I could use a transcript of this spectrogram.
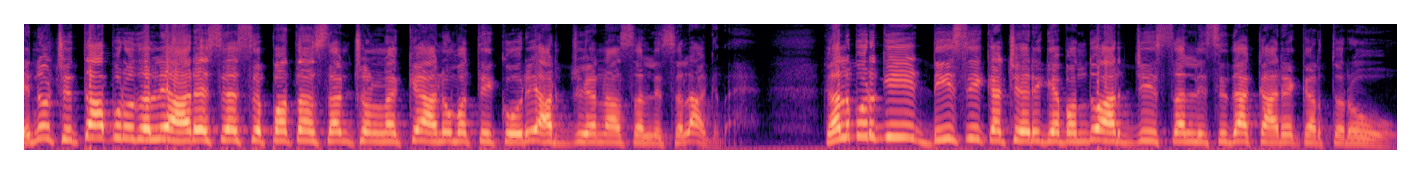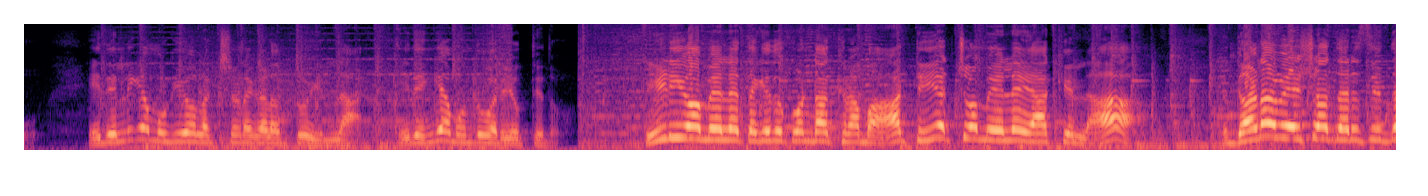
ಇನ್ನು ಚಿತ್ತಾಪುರದಲ್ಲಿ ಆರ್ಎಸ್ಎಸ್ ಪಥ ಸಂಚಲನಕ್ಕೆ ಅನುಮತಿ ಕೋರಿ ಅರ್ಜಿಯನ್ನ ಸಲ್ಲಿಸಲಾಗಿದೆ. ಕಲಬುರಗಿ ಡಿಸಿ ಕಚೇರಿಗೆ ಬಂದು ಅರ್ಜಿ ಸಲ್ಲಿಸಿದ ಕಾರ್ಯಕರ್ತರು. ಇದಿಲ್ಲಿಗೆ ಮುಗಿಯೋ ಲಕ್ಷಣಗಳಂತೂ ಇಲ್ಲ. ಇದಿಂಗೆ ಮುಂದುವರಿಯುತ್ತಿದ್ದು. ಇಡಿಒ ಮೇಲೆ ತೆಗೆದುಕೊಂಡ ಕ್ರಮ, ಟಿಎಚ್ಒ ಮೇಲೆ ಯಾಕಿಲ್ಲ? ಗಣವೇಷ ಧರಿಸಿದ್ದ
